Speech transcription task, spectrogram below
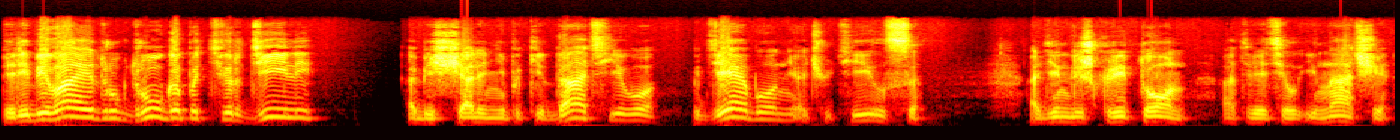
Перебивая друг друга, подтвердили, обещали не покидать его, где бы он ни очутился. Один лишь Критон ответил иначе.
